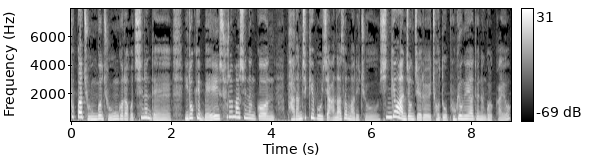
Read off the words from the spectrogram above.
효과 좋은 건 좋은 거라고 치는데 이렇게 매일 술을 마시는 건 바람직해 보이지 않아서 말이죠. 신경 안정제를 저도 복용해야 되는 걸까요?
